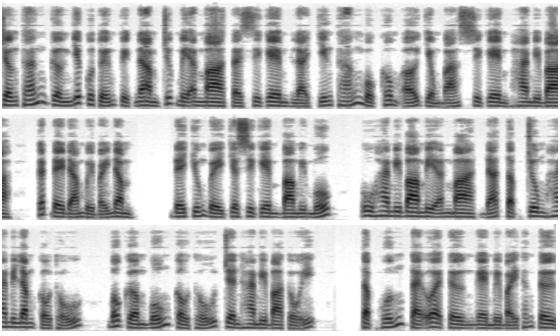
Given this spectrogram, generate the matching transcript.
Trận thắng gần nhất của tuyển Việt Nam trước Myanmar tại SEA Games là chiến thắng 1-0 ở vòng bảng SEA Games 23, cách đây đã 17 năm. Để chuẩn bị cho SEA Games 31, U23 Myanmar đã tập trung 25 cầu thủ, bao gồm 4 cầu thủ trên 23 tuổi. Tập huấn tại OE từ ngày 17 tháng 4,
